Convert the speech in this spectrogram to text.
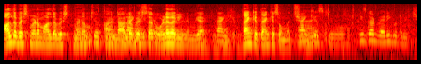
All the best madam all the best madam and all the best sir ಒಳ್ಳೇದಾಗಲಿ ನಿಮಗೆ thank you thank you so much thank you so is got very good reach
